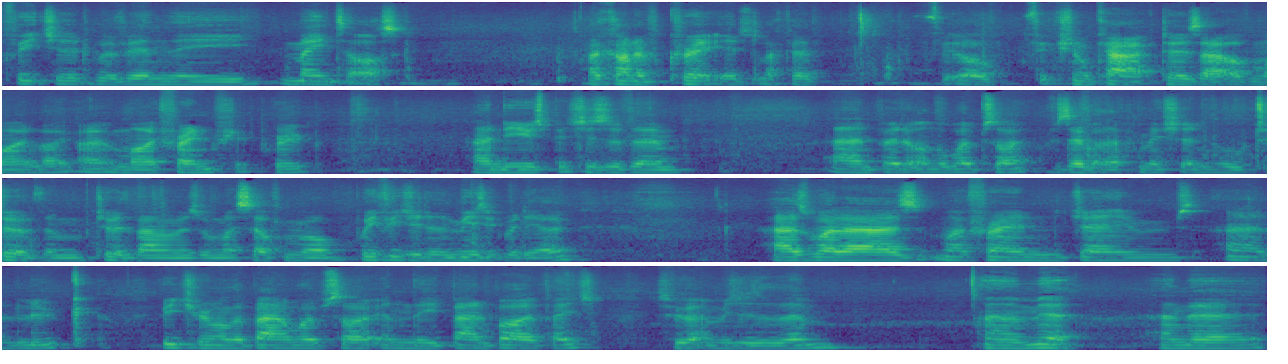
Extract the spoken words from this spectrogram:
featured within the main task. I kind of created like a fictional characters out of my like out of my friendship group, and used pictures of them and put it on the website because they got their permission. Or two of them, two of the band members were myself and Rob. We featured in the music video, as well as my friend James and Luke featuring on the band website and the band bio page. So we got images of them. Um, yeah, and they're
